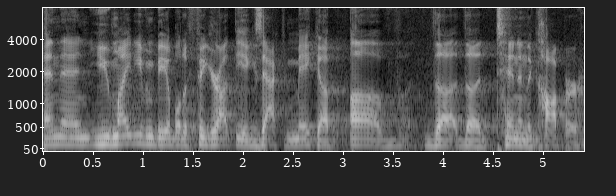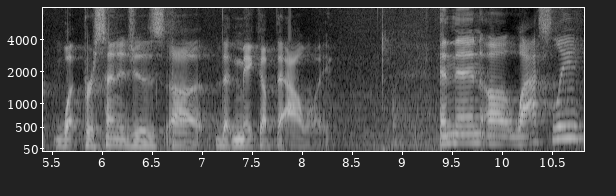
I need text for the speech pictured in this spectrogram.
and then you might even be able to figure out the exact makeup of the, the tin and the copper, what percentages uh, that make up the alloy. And then uh, lastly,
